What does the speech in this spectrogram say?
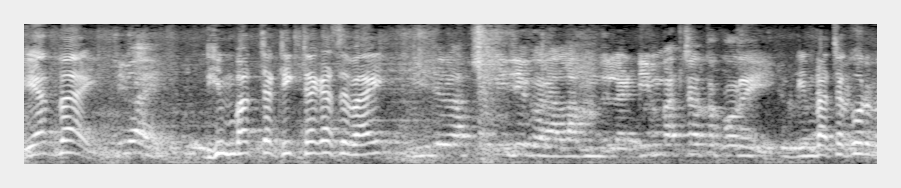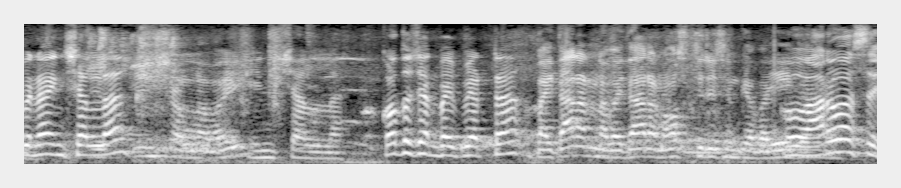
রিয়াদ ভাই ভাই। ডিম বাচ্চা ঠিকঠাক আছে ভাই? নিজের বাচ্চা নিজে করে আলহামদুলিল্লাহ ডিম বাচ্চা তো করেই। ডিম বাচ্চা করবে না ইনশাল্লাহ ইনশাল্লাহ ভাই। ইনশাল্লাহ কত চান ভাই পেয়ারটা? ভাই দাঁড়ান না ভাই দাঁড়ান অস্থির কে ভাই? ও আরও আছে?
